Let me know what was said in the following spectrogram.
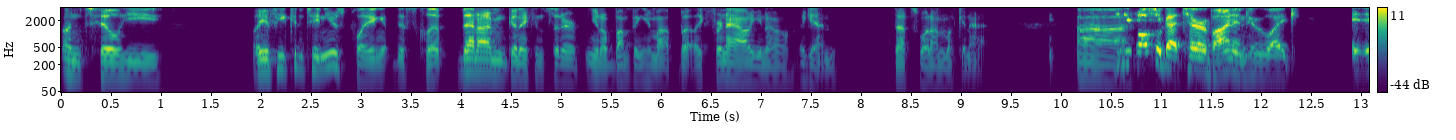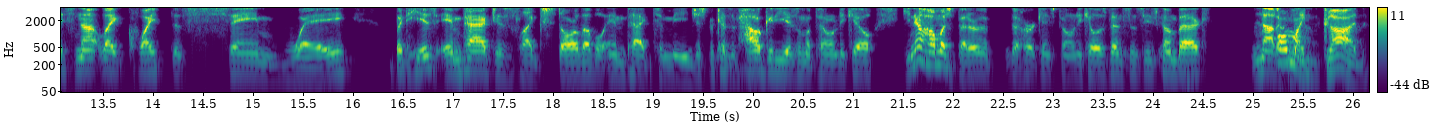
until he like if he continues playing at this clip, then I'm gonna consider, you know, bumping him up. But like for now, you know, again, that's what I'm looking at. Uh, and you've also got Teravainen, who like it's not like quite the same way, but his impact is like star level impact to me just because of how good he is on the penalty kill. Do you know how much better the, the Hurricanes penalty kill has been since he's come back? Not oh my god,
